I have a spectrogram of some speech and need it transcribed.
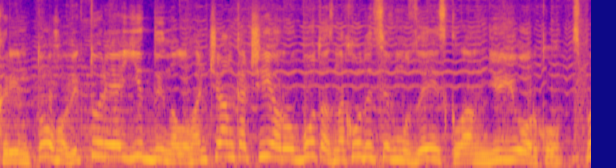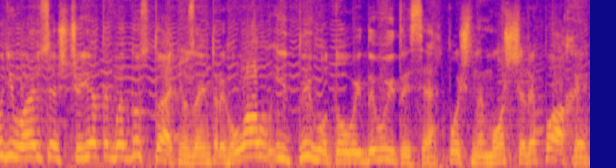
Крім того, Вікторія єдина луганчанка, чия робота знаходиться в музеї скла в Нью-Йорку. Сподіваюся, що я тебе достатньо заінтригував і ти готовий дивитися. Почнемо з черепахи.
